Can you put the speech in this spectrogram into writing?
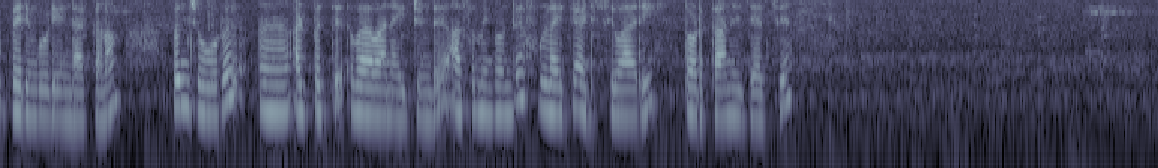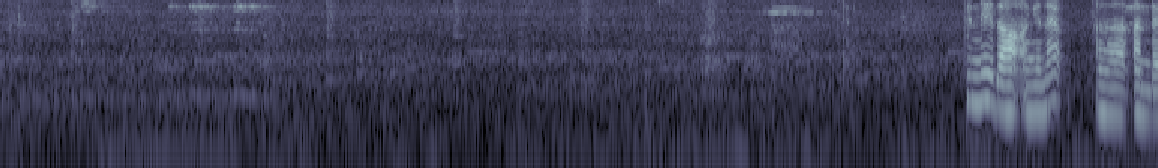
ഉപ്പേരും കൂടി ഉണ്ടാക്കണം. അപ്പം ചോറ് അടുപ്പത്ത് വേവാനായിട്ടുണ്ട്. ആ സമയം കൊണ്ട് ഫുള്ളായിട്ട് അടിച്ചു വാരി തുടക്കാമെന്ന് വിചാരിച്ച് പിന്നെ ഇതാ അങ്ങനെ ആ, എന്റെ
